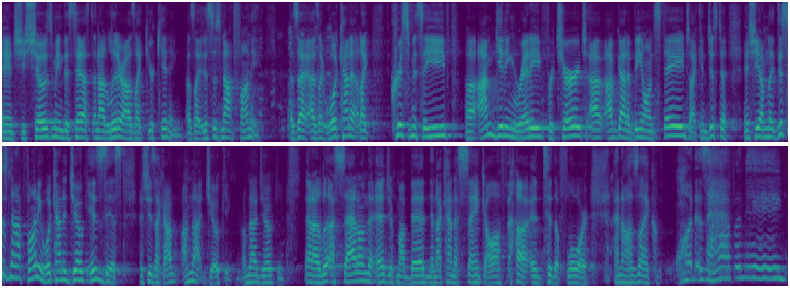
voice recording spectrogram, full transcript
and she shows me this test, and I literally, I was like, "You're kidding." I was like, "This is not funny." I was like, I was like what kind of like Christmas Eve? Uh, I'm getting ready for church. I, have got to be on stage. I can just, uh, and she, I'm like, this is not funny. What kind of joke is this? And she's like, I'm, I'm not joking. I'm not joking. And I, I sat on the edge of my bed and then I kind of sank off uh, into the floor. And I was like, what is happening?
